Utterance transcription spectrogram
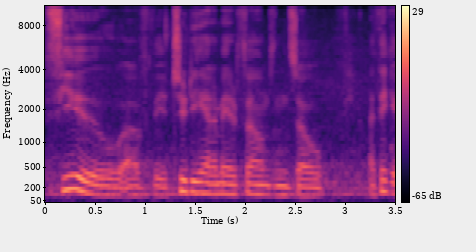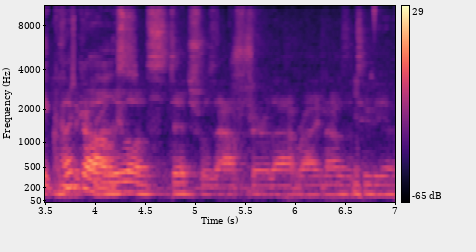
few of the 2D animated films, and so I think it comes I think uh, across. Lilo and Stitch was after that, right? And that was a two D.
